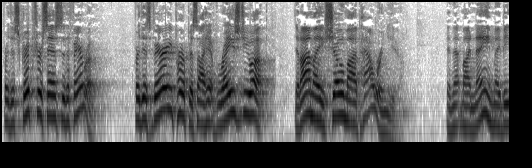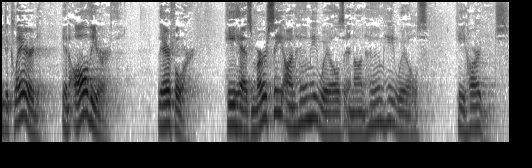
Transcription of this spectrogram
For the scripture says to the Pharaoh, For this very purpose I have raised you up that I may show my power in you, and that my name may be declared in all the earth. Therefore, he has mercy on whom he wills, and on whom he wills, he hardens.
